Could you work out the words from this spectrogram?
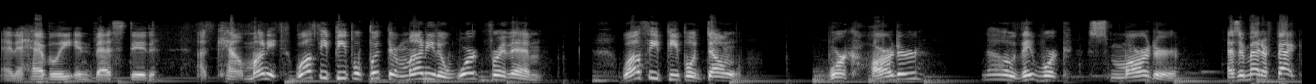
and a heavily invested account. Money, wealthy people put their money to work for them. Wealthy people don't work harder. No, they work smarter. As a matter of fact,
